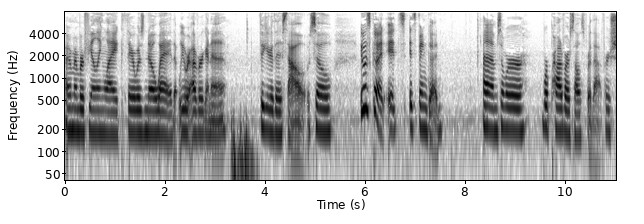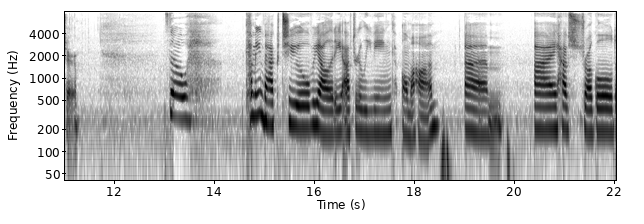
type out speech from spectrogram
I remember feeling like there was no way that we were ever going to figure this out. So it was good. It's it's been good. Um so we're we're proud of ourselves for that for sure. So coming back to reality after leaving Omaha, um I have struggled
